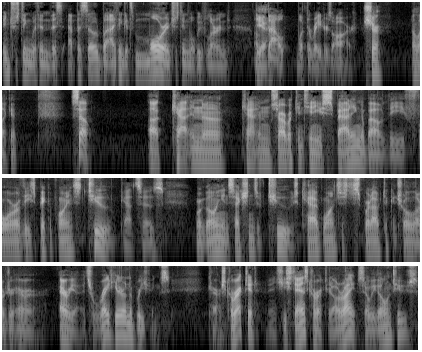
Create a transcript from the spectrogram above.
interesting within this episode, but I think it's more interesting what we've learned Yeah. about what the Raiders are. Sure, I like it. So, uh, Kat and uh, Kat and Starbuck continue spatting about the four of these picket points. Two, Kat says, we're going in sections of twos. Cag wants us to spread out to control a larger area. Area. It's right here in the briefings. Kara's corrected, and she stands corrected. All right, so we go in twos.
